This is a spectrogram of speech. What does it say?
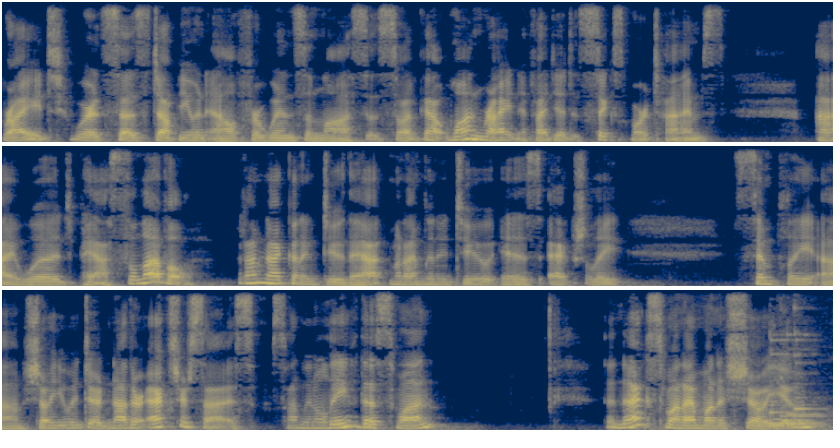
right where it says W and L for wins and losses. So I've got one right. and If I did it six more times, I would pass the level. But I'm not going to do that. What I'm going to do is actually simply um, show you another exercise. So I'm going to leave this one. The next one I want to show you.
